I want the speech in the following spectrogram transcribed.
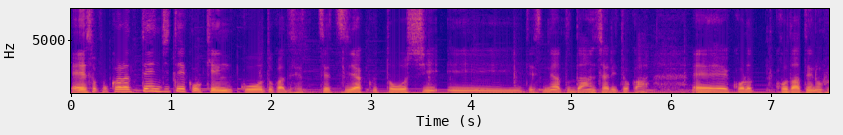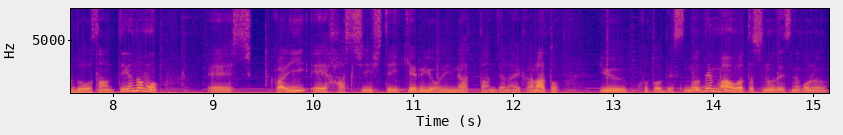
えー、そこから転じてこう健康とかで節約投資ですねあと断捨離とか戸、えー、建ての不動産っていうのも、えー、しっかり、えー、発信していけるようになったんじゃないかなということですのでまあ私のですねこの、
